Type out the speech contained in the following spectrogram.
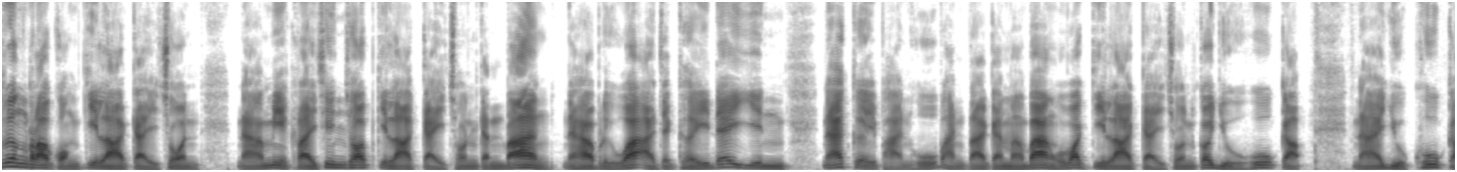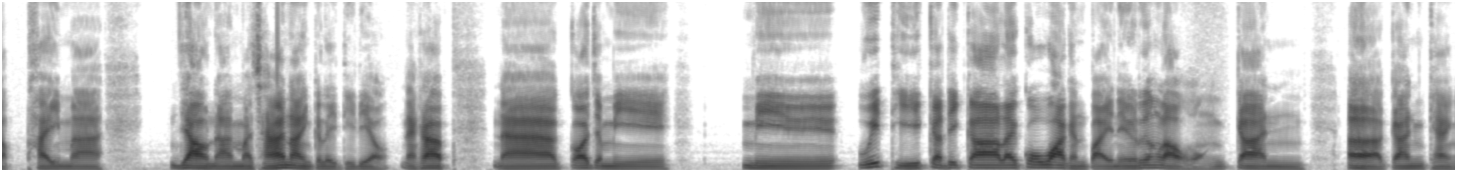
เรื่องราวของกีฬาไก่ชนนะมีใครชื่นชอบกีฬาไก่ชนกันบ้างนะครับหรือว่าอาจจะเคยได้ยินนะเคยผ่านหูผ่านตากันมาบ้าง เพราะว่ากีฬาไก่ชนก็อยู่คู่กับนะอยู่คู่กับไทยมายาวนานมาช้านานกันเลยทีเดียวนะครับนะก็จะมี มีวิถีกติกาอะไรก็ว่ากันไปในเรื่องราวของการการแข่ง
